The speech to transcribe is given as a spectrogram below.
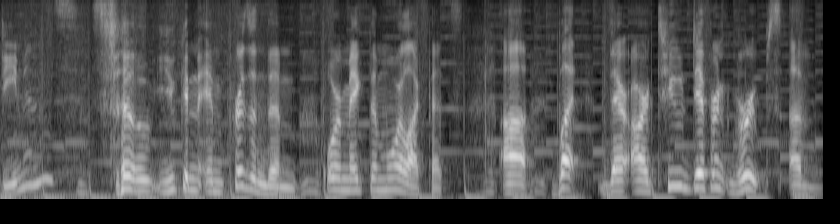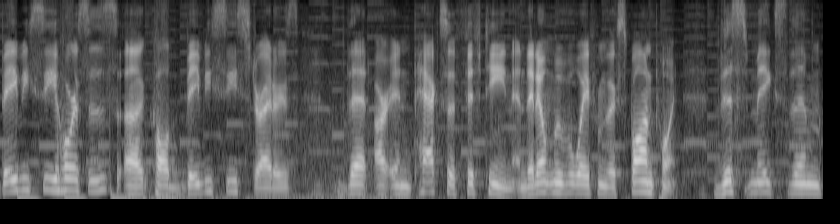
demons, so you can imprison them or make them warlock pets. Uh, but there are two different groups of baby seahorses uh, called baby sea striders that are in packs of 15 and they don't move away from their spawn point. This makes them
